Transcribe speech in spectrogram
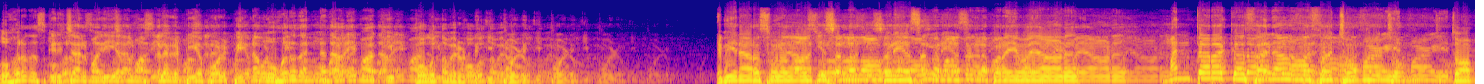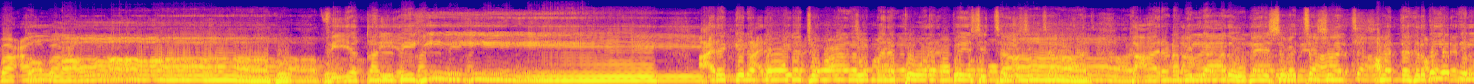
ലുഹർ നിസ്കരിച്ചാൽ മതി എന്ന് മസല കിട്ടിയപ്പോൾ പിന്നെ ലുഹർ തന്നെ ദായിമാക്കി പോകുന്നവരുണ്ട് ഇപ്പോഴും. ഇപ്പോഴും. ഇപ്പോഴും പറയുകയാണ്. മൻ തറക സലാസ ജുമഇൻ തബഅ അല്ലാഹു ഫീ ഖൽബിഹി ആരെങ്കിലും മൂന്ന് ജുമഅകൾ മനഃപൂർവ്വം ഉപേക്ഷിച്ചാൽ കാരണമില്ലാതെ ഉപേക്ഷ വെച്ചാൽ അവന്റെ ഹൃദയത്തിൽ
